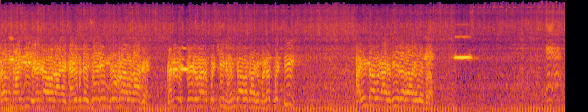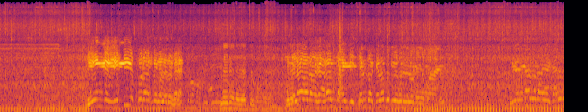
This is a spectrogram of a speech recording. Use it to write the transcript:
அறந்தாங்கி இரண்டாவதாக கருப்பட்டேஸ்வரி மூன்றாவதாக கண்ணு பேருவாரப்பட்டி நான்காவதாக மணப்பட்டி ஐந்தாவதாக வீரராகவபுரம் நீங்கள் நெட்டிய போராட்டம் நிலவுகிற இல்லை இரு, எனக்கு எடுத்துட்டு போங்க இரு. முதலாவதாக அறந்தாங்கி செல்வ கணபதி அவர்களுடைய மாடு இரண்டாவதாக நான்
